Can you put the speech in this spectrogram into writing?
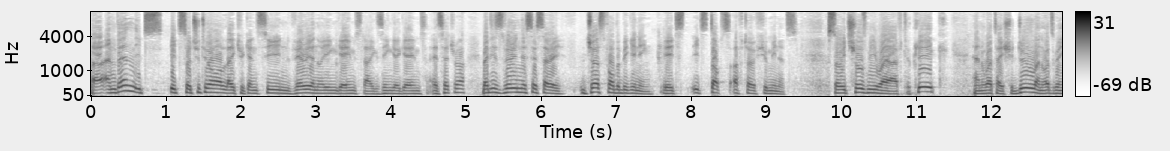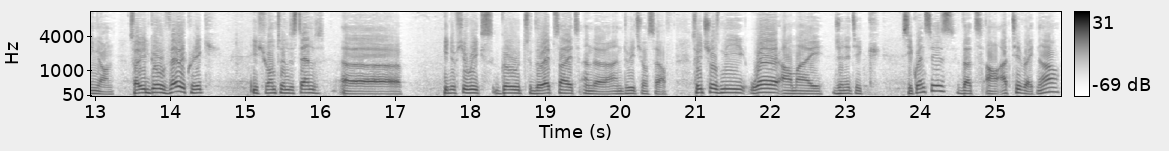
Uh, and then it's, it's a tutorial like you can see in very annoying games like Zynga games, etc. But it's very necessary just for the beginning. It's, it stops after a few minutes. So it shows me where I have to click and what I should do and what's going on. So I will go very quick. If you want to understand, uh, in a few weeks, go to the website and, uh, and do it yourself. So it shows me where are my genetic sequences that are active right now.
